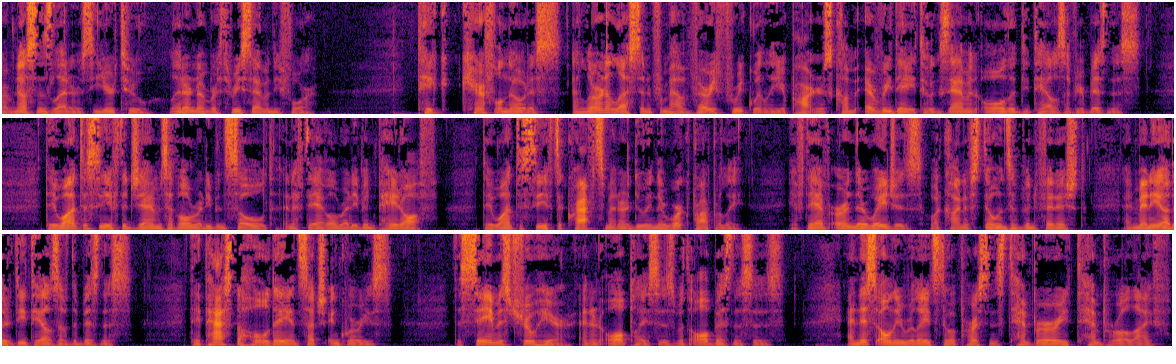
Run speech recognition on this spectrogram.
Rav Noson's Letters, Year 2, Letter number 374. Take careful notice and learn a lesson from how very frequently your partners come every day to examine all the details of your business. They want to see if the gems have already been sold and if they have already been paid off. They want to see if the craftsmen are doing their work properly, if they have earned their wages, what kind of stones have been finished, and many other details of the business. They pass the whole day in such inquiries. The same is true here and in all places with all businesses. And this only relates to a person's temporary temporal life.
